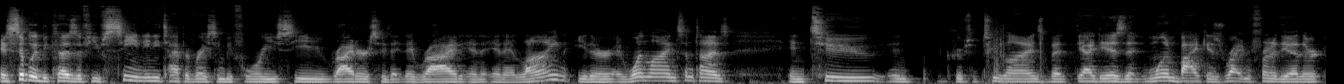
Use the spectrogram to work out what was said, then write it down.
it's simply because if you've seen any type of racing before, you see riders who they, they ride in, in a line, either a one line, sometimes in two, in groups of two lines. But the idea is that one bike is right in front of the other,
